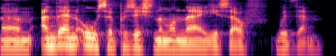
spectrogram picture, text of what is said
Um, and then also position them on there yourself with them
